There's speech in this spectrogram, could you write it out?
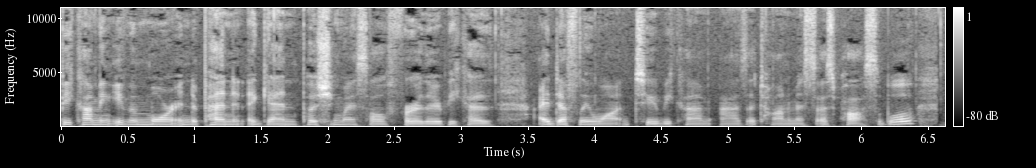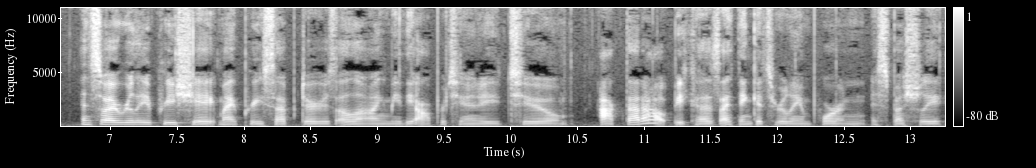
becoming even more independent again, pushing myself further because I definitely want to become as autonomous as possible. And so I really appreciate my preceptors allowing me the opportunity to act that out because I think it's really important, especially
